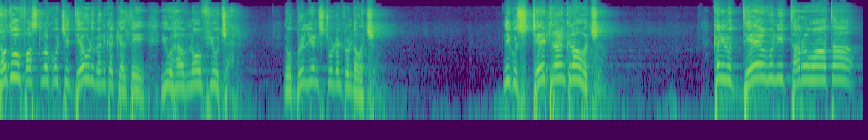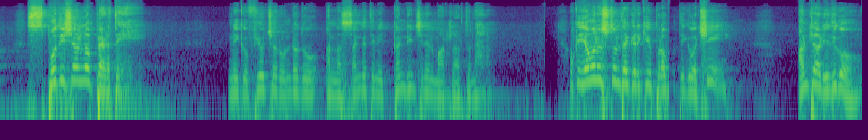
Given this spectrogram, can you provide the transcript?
చదువు ఫస్ట్లోకి వచ్చి దేవుడు వెనుకకి వెళ్తే యూ హ్యావ్ నో ఫ్యూచర్ నువ్వు బ్రిలియంట్ స్టూడెంట్ ఉండవచ్చు. నీకు స్టేట్ ర్యాంక్ రావచ్చు. కానీ నువ్వు దేవుని తర్వాత పొజిషన్లో పెడితే నీకు ఫ్యూచర్ ఉండదు అన్న సంగతిని ఖండించి నేను మాట్లాడుతున్నాను. ఒక యవనస్తుల దగ్గరికి ప్రభు దిగి వచ్చి అంటాడు ఇదిగో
